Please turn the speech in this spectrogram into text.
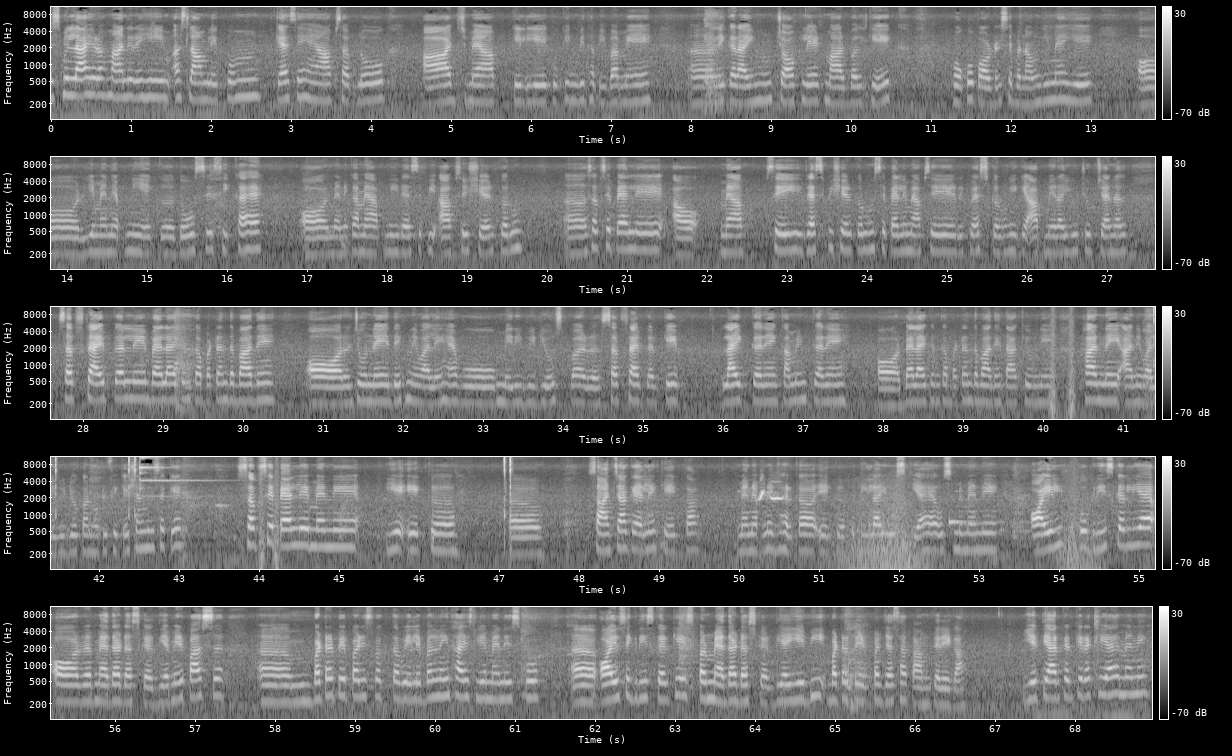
बिसमीम अस्सलाम कैसे हैं आप सब लोग? आज मैं आपके लिए कुकिंग विद हबीबा में लेकर आई हूँ chocolate marble cake. Cocoa powder से बनाऊँगी मैं ये। और ये मैंने अपनी एक दोस्त से सीखा है और मैंने कहा मैं अपनी रेसिपी आपसे शेयर करूँ। सबसे पहले आ, मैं आपसे रेसिपी शेयर करूँ। उससे पहले मैं आपसे रिक्वेस्ट करूँगी कि आप मेरा यूट्यूब चैनल सब्सक्राइब कर लें, बेल आइकन का बटन दबा दें और जो नए देखने वाले हैं वो मेरी वीडियोस पर सब्सक्राइब करके लाइक करें, कमेंट करें और बेल आइकन का बटन दबा दें ताकि उन्हें हर नई आने वाली वीडियो का नोटिफिकेशन मिल सके। सबसे पहले मैंने ये एक सांचा कह लें, केक का। मैंने अपने घर का एक पतीला यूज़ किया है, उसमें मैंने ऑयल को ग्रीस कर लिया है और मैदा डस्ट कर दिया मेरे पास बटर पेपर इस वक्त अवेलेबल नहीं था, इसलिए मैंने इसको ऑयल से ग्रीस करके इस पर मैदा डस्ट कर दिया। ये भी बटर पेपर जैसा काम करेगा। ये तैयार करके रख लिया है मैंने।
